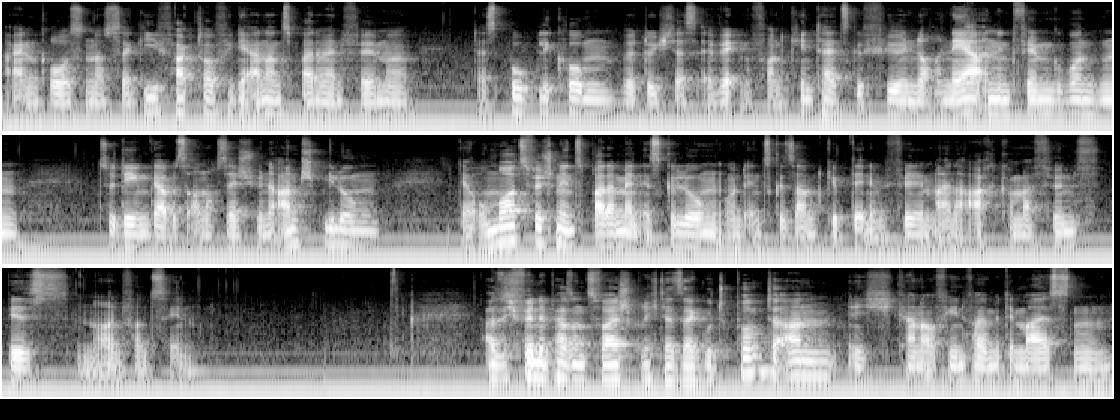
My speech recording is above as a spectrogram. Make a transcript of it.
einen großen Nostalgiefaktor für die anderen Spider-Man-Filme. Das Publikum wird durch das Erwecken von Kindheitsgefühlen noch näher an den Film gebunden. Zudem gab es auch noch sehr schöne Anspielungen. Der Humor zwischen den Spider-Man ist gelungen und insgesamt gibt er dem Film eine 8,5 bis 9 von 10. Also ich finde, Person 2 spricht da sehr gute Punkte an. Ich kann auf jeden Fall mit den meisten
